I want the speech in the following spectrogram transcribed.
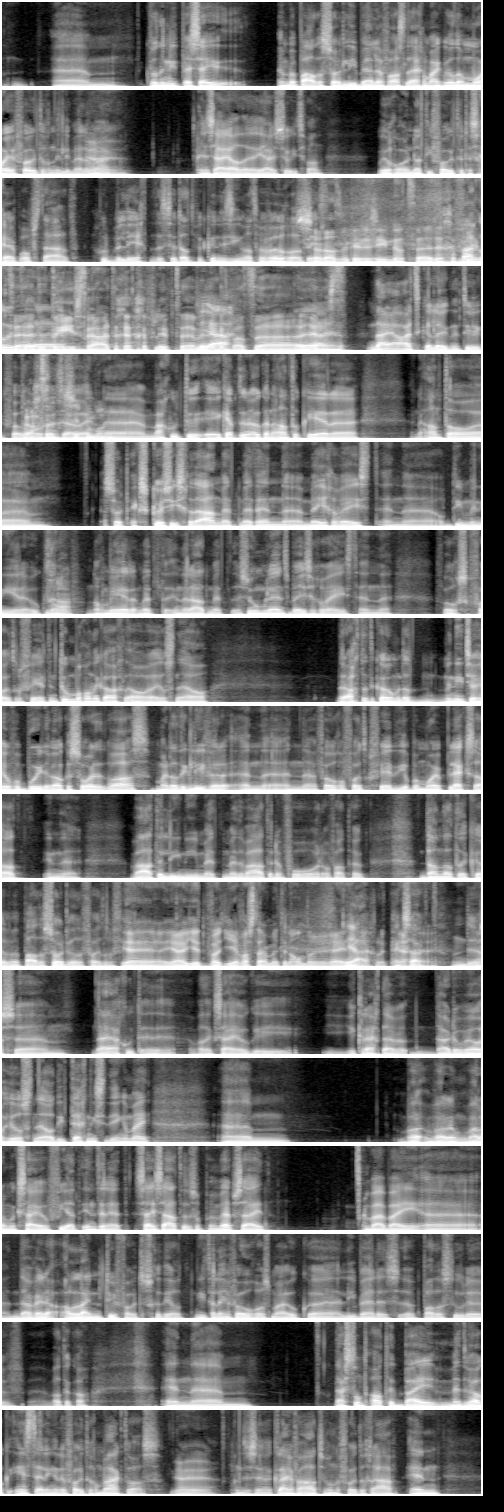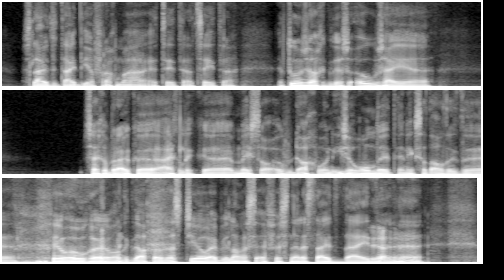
ehm, ik wilde niet per se een bepaalde soort libellen vastleggen, maar ik wilde een mooie foto van die libellen Ja, maken. ja. En zij hadden juist zoiets van, ik wil gewoon dat die foto er scherp op staat, goed belicht, dus zodat we kunnen zien wat voor vogel het is. Zodat we kunnen zien dat eh, de geflipte, goed, de eh, driestratige geflipte, weet ja. ik wat, juist. Nou ja, hartstikke leuk natuurlijk, vogels Prachtig, en zo. En, maar goed, ik heb toen ook een aantal keer een aantal ehm, soort excursies gedaan, met, met hen eh, meegeweest. En eh, op die manier ook nog, Gaaf. nog meer met, inderdaad met zoomlens bezig geweest en eh, vogels gefotografeerd. En toen begon ik al, al heel snel erachter te komen dat me niet zo heel veel boeide welke soort het was. Maar dat ik liever een, een vogel fotografeerde die op een mooie plek zat. In de waterlinie met, met water ervoor of wat ook. Dan dat ik een bepaalde soort wilde Ja, fotograferen. ja, ja je, wat, je was daar met een andere reden Ja, eigenlijk. Ja, exact. Dus, ehm, nou ja, goed. eh, wat ik zei ook, je, je krijgt daar, daardoor wel heel snel die technische dingen mee. Ehm, wa- waarom, waarom ik zei ook via het internet. Zij zaten dus op een website waarbij eh, daar werden allerlei natuurfoto's gedeeld. Niet alleen vogels, maar ook eh libelles, paddenstoelen, wat ook al. En ehm, daar stond altijd bij met welke instellingen de foto gemaakt was. ja, ja, ja. Dus een klein verhaaltje van de fotograaf en sluitertijd, diafragma, et cetera, et cetera. En toen zag ik dus, oh, zij, eh, zij gebruiken eigenlijk eh, meestal overdag gewoon ISO 100. En ik zat altijd eh, veel hoger, want ik dacht, oh, dat is chill. Heb je lange, even snelle sluitertijd. Ja, en, ja, ja.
